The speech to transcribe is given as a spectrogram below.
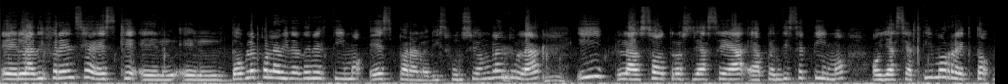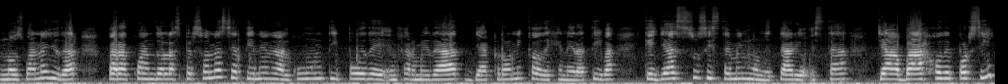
eh, la diferencia es que el, doble polaridad en el timo es para la disfunción glandular y las otros, ya sea apéndice timo o ya sea timo recto, nos van a ayudar para cuando las personas ya tienen algún tipo de enfermedad ya crónica o degenerativa, que ya su sistema inmunitario está ya bajo de por sí,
